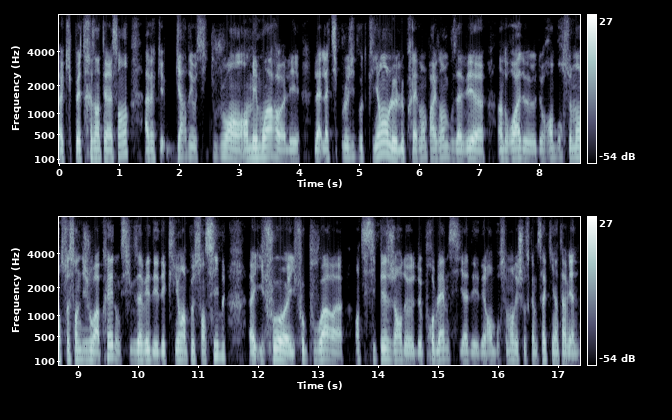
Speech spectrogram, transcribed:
euh, qui peut être très intéressant, avec garder aussi toujours en, mémoire euh, la, typologie de votre client. Le, prélèvement, par exemple, vous avez un droit de, remboursement 70 jours après. Donc, si vous avez des, clients un peu sensibles, il faut pouvoir anticiper ce genre de, problème s'il y a des remboursements, des choses comme ça qui interviennent.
